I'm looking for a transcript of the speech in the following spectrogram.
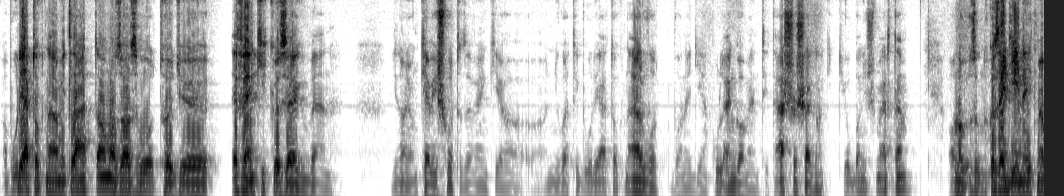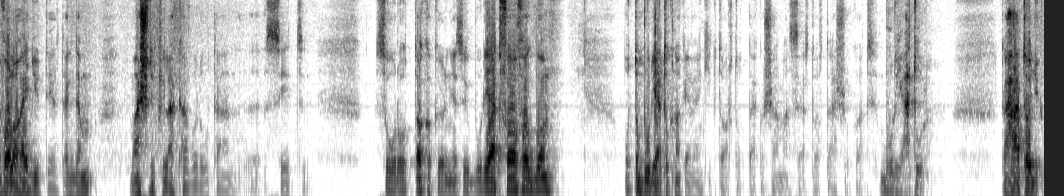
A burjátoknál, amit láttam, az az volt, hogy evenki közegben, ugye nagyon kevés volt az evenki a, nyugati burjátoknál, volt, van egy ilyen kulengamenti társaság, akit jobban ismertem, azoknak az egyéneit, mert valaha együtt éltek, de második világháború után szét szóródtak a környező burját falvakban, ott a burjátoknak evenkig tartották a sámán szertartásokat. Burjátul. Tehát, hogy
